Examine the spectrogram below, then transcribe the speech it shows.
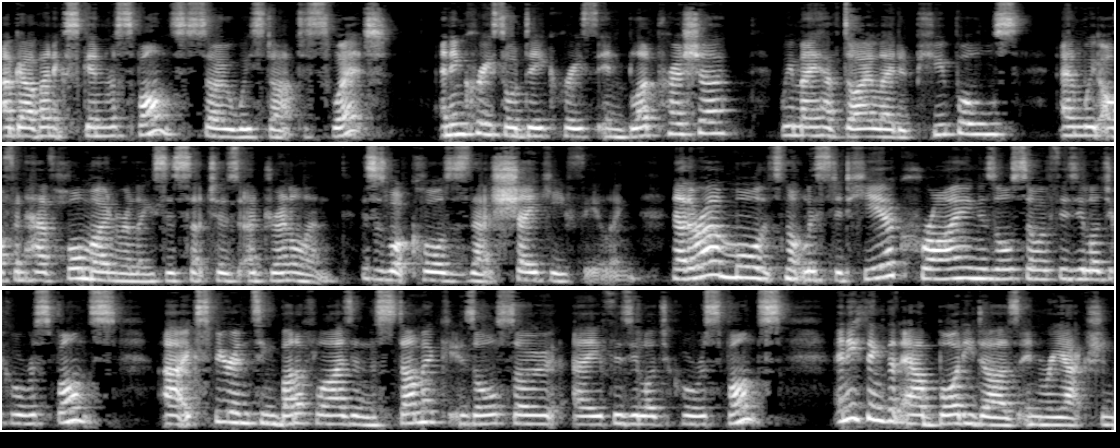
our galvanic skin response, so we start to sweat, an increase or decrease in blood pressure, we may have dilated pupils, and we often have hormone releases such as adrenaline. This is what causes that shaky feeling. Now, there are more that's not listed here. Crying is also a physiological response. Uh, experiencing butterflies in the stomach is also a physiological response. Anything that our body does in reaction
